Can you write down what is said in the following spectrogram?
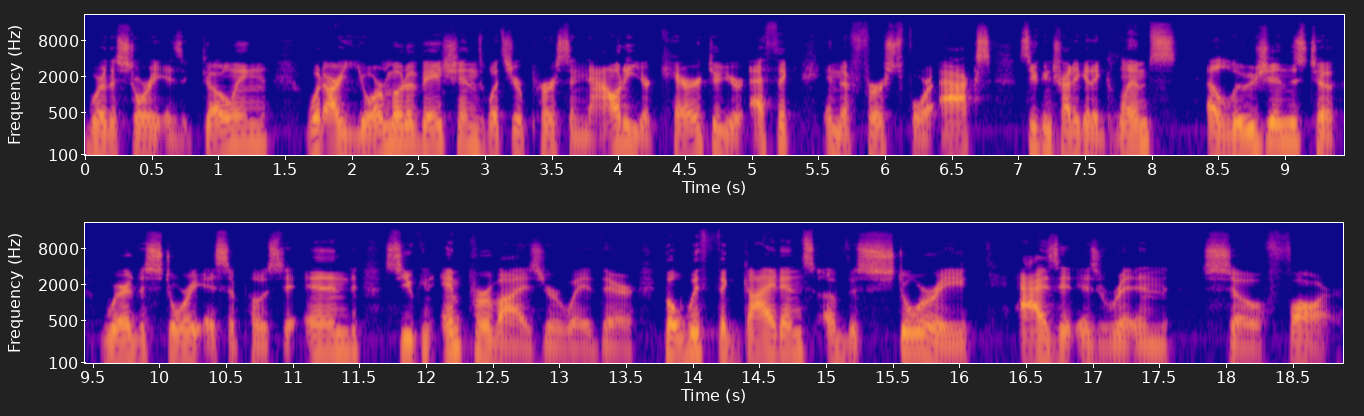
where the story is going. What are your motivations? What's your personality, your character, your ethic in the first four acts? So you can try to get a glimpse allusions to where the story is supposed to end so you can improvise your way there, but with the guidance of the story as it is written so far.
